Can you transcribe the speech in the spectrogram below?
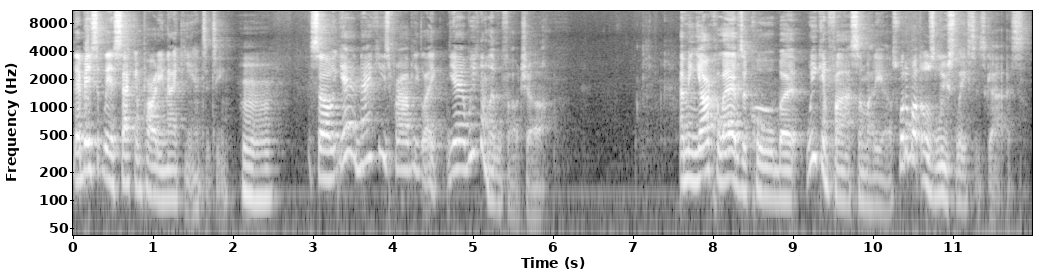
They're basically a second party Nike entity. Mm-hmm. So yeah, Nike's probably like, yeah, we can live without y'all. I mean, y'all collabs are cool, but we can find somebody else. What about those loose laces guys?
